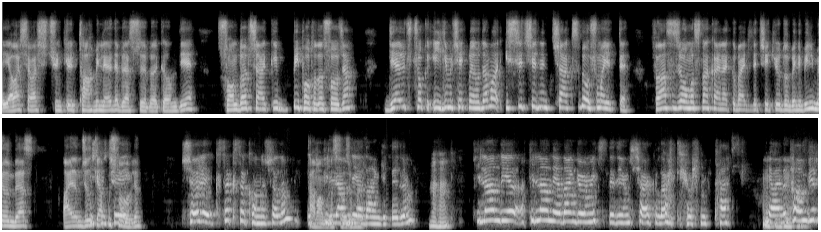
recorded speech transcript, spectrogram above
yavaş yavaş çünkü tahminlere de biraz süre bırakalım diye. Son dört şarkıyı bir potada soracağım. Diğer üç çok ilgimi çekmedi ama İsviçre'nin şarkısı bir hoşuma gitti. Fransızca olmasından kaynaklı belki de çekiyordur beni bilmiyorum biraz ayrımcılık yapmış da İsviçre- olabilir. Şöyle kısa kısa konuşalım. Tamam, Finlandiya'dan gidelim. Hı hı. Finlandiya Finlandiya'dan görmek istediğimiz şarkılar diyorum ben. Yani tam bir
